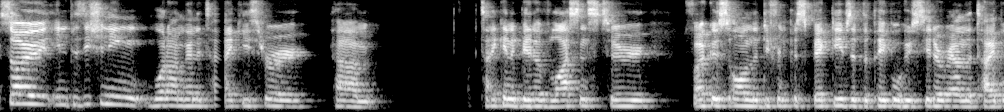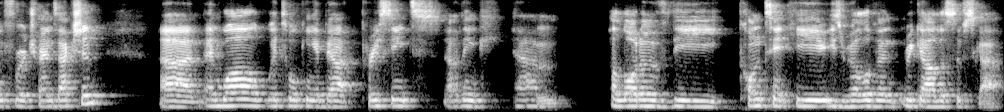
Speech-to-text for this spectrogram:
so in positioning what I'm going to take you through, um, I've taken a bit of license to focus on the different perspectives of the people who sit around the table for a transaction. Uh, and while we're talking about precincts, I think um, a lot of the content here is relevant regardless of scale,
